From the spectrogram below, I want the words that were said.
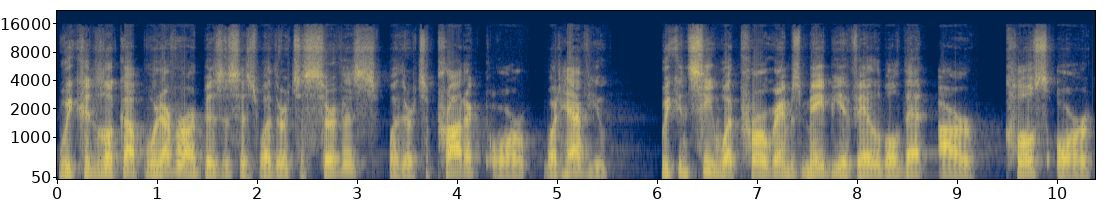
we could look up whatever our business is, whether it's a service, whether it's a product, or what have you. We can see what programs may be available that are close or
